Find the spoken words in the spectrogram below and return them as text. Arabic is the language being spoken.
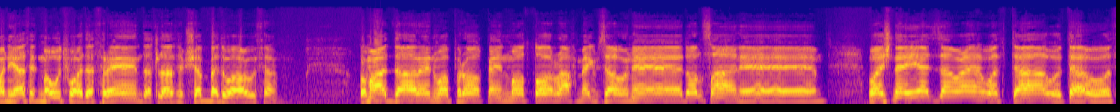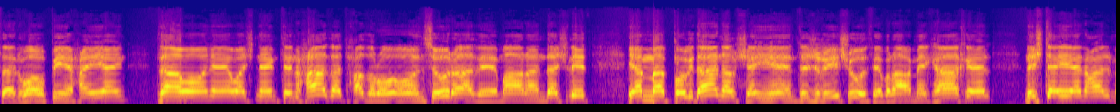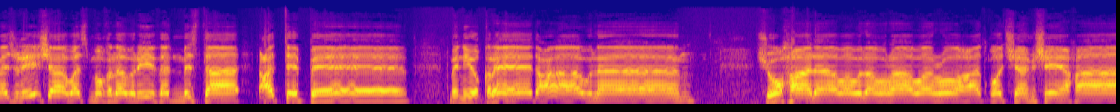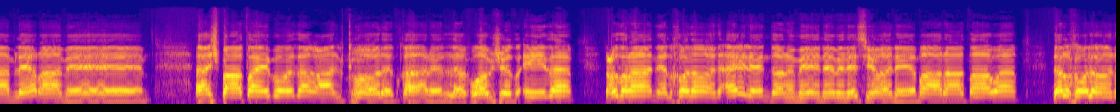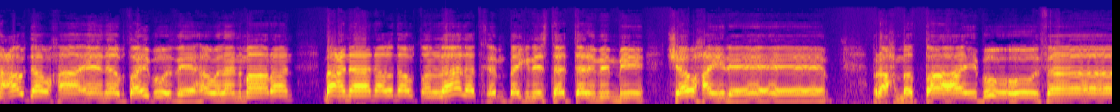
ونيات موت ودثرين دثلاث بشبد وعوثة ومع الدار وبروق مطر رحمك بزوني دولصاني وشني الزوعه وثتا وتوثا وفي حيين ذاوني وشنيم تنحاثت حضرون سورة ذي مارن دشلت يما بقدان وشين تشغي شوث برعمك هاخل. نشتين على المشغيشة واسمخ لوريث مستا عالتبين من يقرد عاولا. شو حالا ولورا والروعة قد شمشي حامل رامي. أشبع طيب وذغع الكل تقار اللغوة وشط إذا عذران الخلون أيلن درمين من سيوني مارا طاوة. الخلون عودة وحائن بطيب وذي هولا مارا بعنا نغنى وطلالة خمبك نستتر من بي شو حيلي برحمة طيب وثاو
